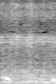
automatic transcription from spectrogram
Aç bunu da.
